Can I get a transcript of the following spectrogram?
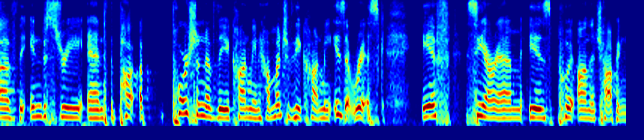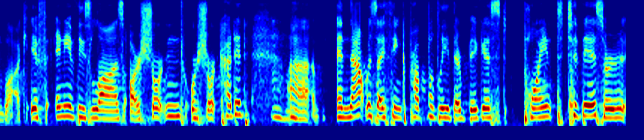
of the industry and the a portion of the economy and how much of the economy is at risk if CRM is put on the chopping block, if any of these laws are shortened or shortcutted. Mm-hmm. Um, and that was, I think, probably their biggest point to this, or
